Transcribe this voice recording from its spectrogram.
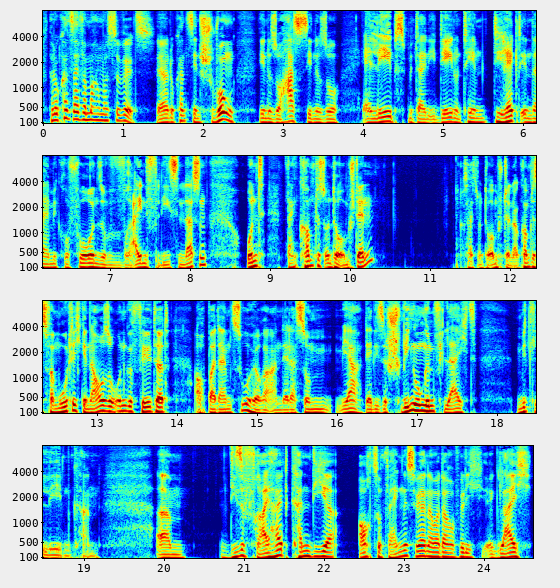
Sondern du kannst einfach machen, was du willst. Ja, du kannst den Schwung, den du so hast, den du so erlebst mit deinen Ideen und Themen direkt in dein Mikrofon so reinfließen lassen. Und dann kommt es unter Umständen, das heißt unter Umständen, da kommt es vermutlich genauso ungefiltert auch bei deinem Zuhörer an, der das so, ja, der diese Schwingungen vielleicht mitleben kann. Ähm, diese Freiheit kann dir auch zum Verhängnis werden, aber darauf will ich äh, gleich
